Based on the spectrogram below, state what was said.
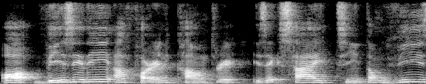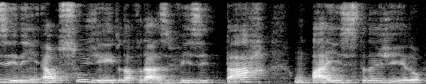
Ó, visiting a foreign country is exciting. Então, visiting é o sujeito da frase. Visitar um país estrangeiro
